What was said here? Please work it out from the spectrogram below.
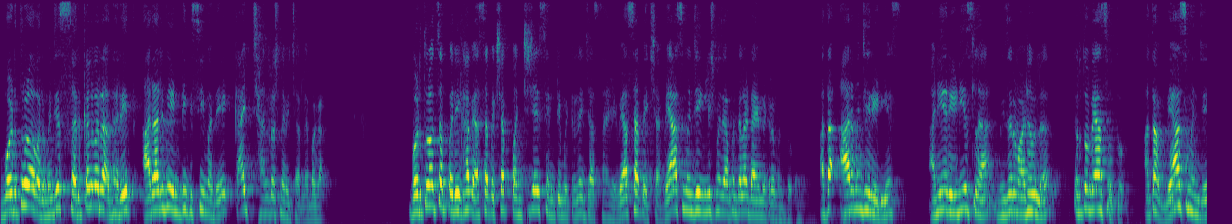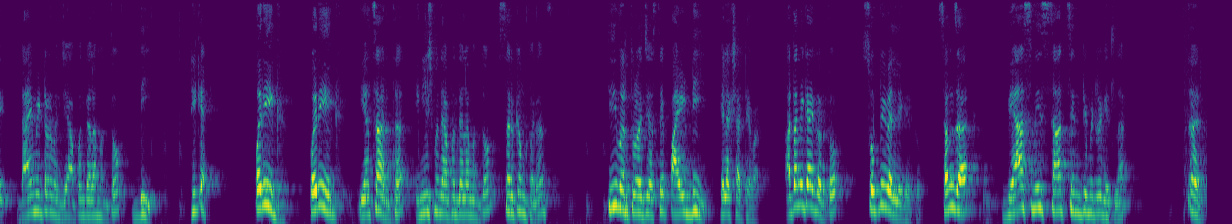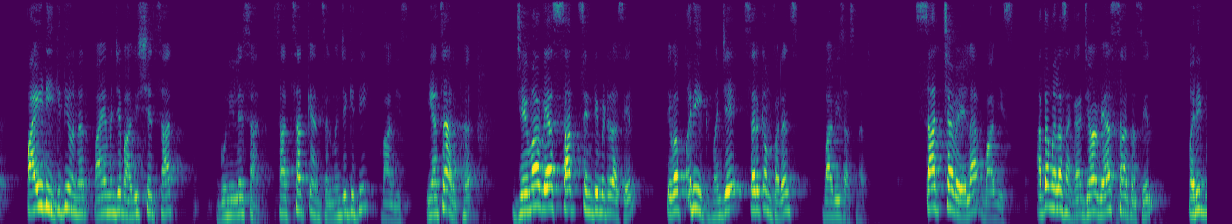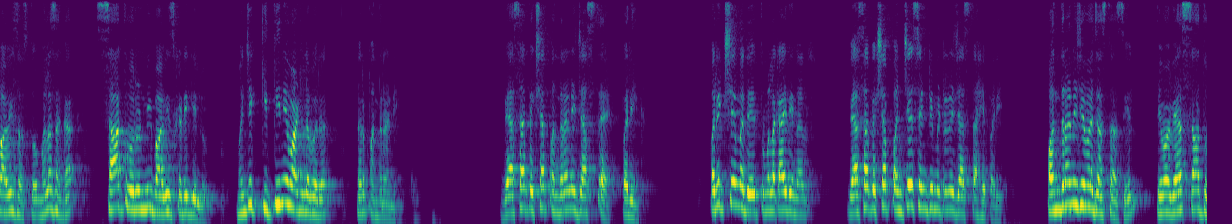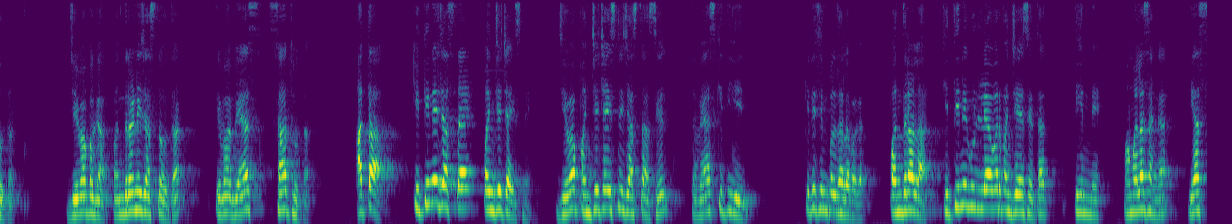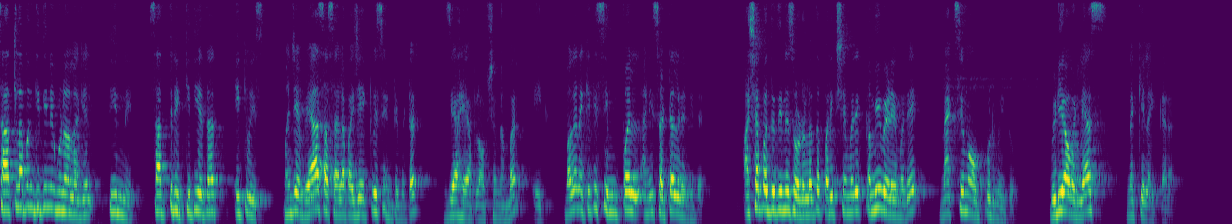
वर्तुळावर म्हणजे सर्कलवर आधारित R R B N T P C मध्ये काय छान प्रश्न विचारलाय बघा. वर्तुळाचा परीघ हा व्यासापेक्षा पंचेचाळीस सेंटीमीटरने जास्त आहे. व्यासापेक्षा व्यास म्हणजे इंग्लिशमध्ये आपण त्याला डायमीटर म्हणतो. आता आर म्हणजे रेडियस आणि या रेडियसला मी जर वाढवलं तर तो व्यास होतो. आता व्यास म्हणजे डायमीटर म्हणजे आपण त्याला म्हणतो डी ठीक आहे? परीघ परीघ याचा अर्थ इंग्लिशमध्ये आपण त्याला म्हणतो सरकमफरन्स ती वर्तुळाची असते पाय डी हे लक्षात ठेवा. आता मी काय करतो? सोपी व्हॅल्यू घेतो. समजा व्यास मी सात सेंटीमीटर घेतला. तर पाय डी किती होणार? पाय म्हणजे बावीसशे सात गुणिले सात. सात सात कॅन्सल म्हणजे किती? बावीस. याचा अर्थ जेव्हा व्यास सात सेंटीमीटर असेल तेव्हा परीघ म्हणजे सरकमफरन्स बावीस असणार. सातच्या वेळेला बावीस. आता मला सांगा जेव्हा व्यास सात असेल परीघ बावीस असतो. मला सांगा सात वरून मी बावीसकडे गेलो. म्हणजे कितीने वाढलं बरं? तर पंधराने. व्यासापेक्षा पंधराने जास्त आहे परीख परीक्षेमध्ये तुम्हाला काय देणार? व्यासापेक्षा पंचेचाळीस सेंटीमीटरने जास्त आहे परीख पंधराने जेव्हा जास्त असेल तेव्हा व्यास सात होता. जेव्हा बघा पंधराने जास्त होता तेव्हा व्यास सात होता. आता कितीने जास्त आहे? पंचेचाळीसने. जेव्हा पंचेचाळीसने जास्त असेल तर व्यास किती येईल? किती सिंपल झालं बघा. पंधराला कितीने गुणल्यावर पंचेचाळीस येतात? तीनने. मग मला सांगा या सातला पण कितीने गुणावं लागेल? तीनने. सात त्रिक किती येतात? एकवीस. म्हणजे व्यास असायला पाहिजे एकवीस सेंटीमीटर जे आहे आपला ऑप्शन नंबर एक. बघा ना किती सिंपल आणि सटल गणित आहे. अशा पद्धतीने सोडवलं तर परीक्षेमध्ये कमी वेळेमध्ये मॅक्सिमम आउटपुट मिळतो. व्हिडिओ आवडल्यास नक्की लाईक करा.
